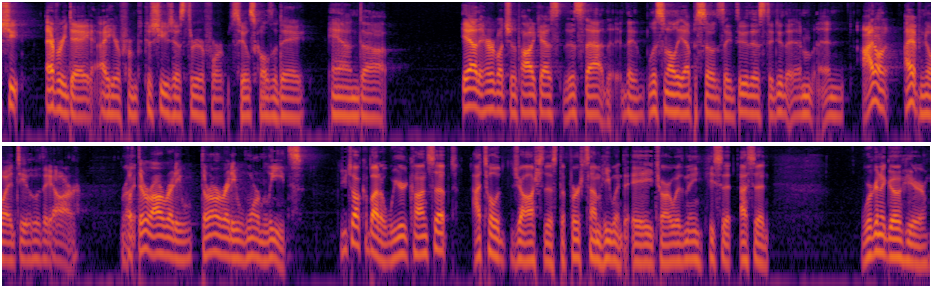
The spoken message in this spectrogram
She every day I hear from because she usually has three or four sales calls a day, and uh, yeah, they heard a bunch of the podcast, this that. They listen to all the episodes. They do this, they do that, and, and I don't. I have no idea who they are, Right. but they're already they're already warm leads. You talk about a weird concept. I told Josh this the first time he went to AHR with me. He said, I said, we're going to go here.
